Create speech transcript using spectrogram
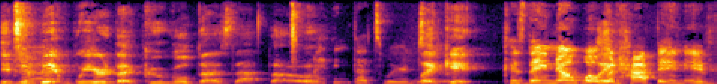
It's Yeah. a bit weird that Google does that though. I think that's weird. Like too. it, because they know what like- would happen if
